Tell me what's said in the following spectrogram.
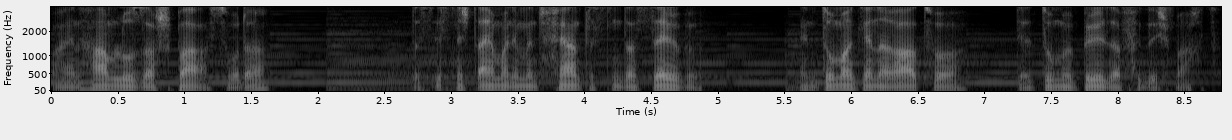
war ein harmloser Spaß, oder? Das ist nicht einmal im entferntesten dasselbe. Ein dummer Generator der dumme Bilder für dich macht.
